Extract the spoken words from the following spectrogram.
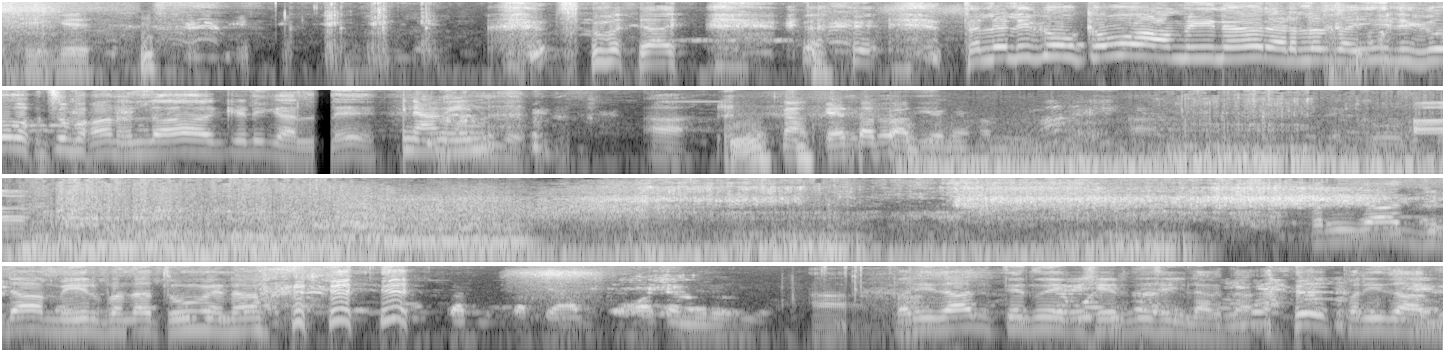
ਠੀਕ ਹੈ ਸਮਝ ਆਈ ਥੱਲੇ ਲਿਖੋ ਕਹੋ ਆਮੀਨ ਰੜਲ ਭਾਈ ਲਿਖੋ ਸੁਭਾਨ ਅੱਲਾਹ ਕਿਹੜੀ ਗੱਲ ਹੈ आमीन ਆ हाँ, कहता था ये मैं हम हाँ, ਫਰੀਦਾਦ ਜਿੱਡਾ ਅਮੀਰ ਬੰਦਾ ਤੂੰ ਹੈ ਨਾ सब लोगों का प्यार बहुत है मेरे लिए ਹਾਂ ਫਰੀਦਾਦ ਤੈਨੂੰ ਇੱਕ ਸ਼ੇਰ ਨਹੀਂ ਸਹੀ ਲੱਗਦਾ ਫਰੀਦਾਦ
